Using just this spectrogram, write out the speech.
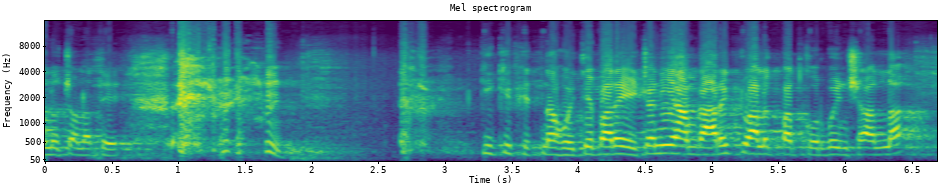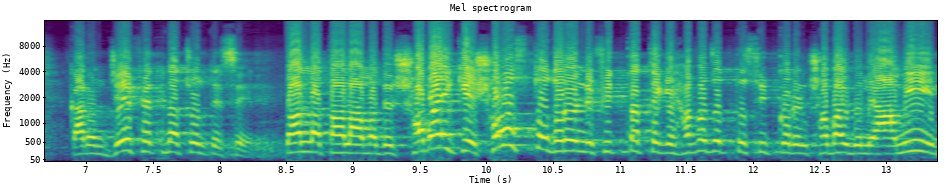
আলোচনাতে কি কি ফিতনা হইতে পারে, এটা নিয়ে আমরা আরেকটু আলোকপাত করব ইনশাআল্লাহ। কারণ যে ফেতনা চলতেছে আল্লাহ তালা আমাদের সবাইকে সমস্ত ধরনের ফিতনা থেকে হেফাজত তসিফ করেন সবাই বলে আমিন।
